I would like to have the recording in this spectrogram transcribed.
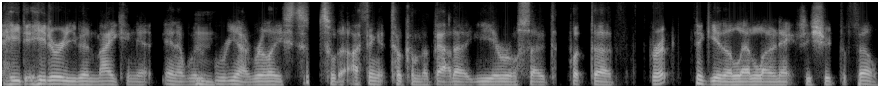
He'd he'd already been making it, and it was Hmm. you know released sort of. I think it took him about a year or so to put the script together, let alone actually shoot the film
